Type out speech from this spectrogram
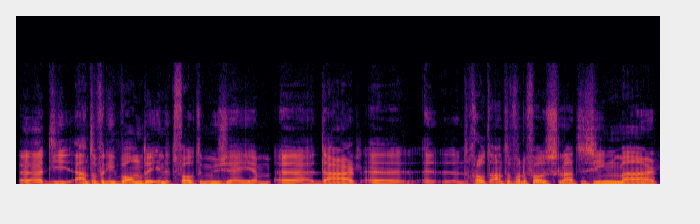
eh, die aantal van die wanden in het fotomuseum eh, daar een groot aantal van de foto's te laten zien, maar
